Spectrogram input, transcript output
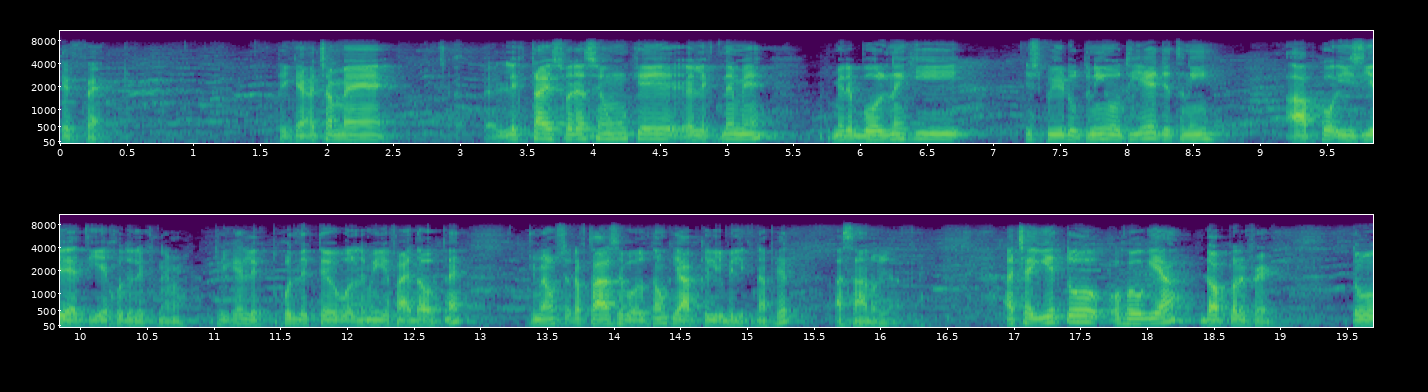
effect ठीक है अच्छा मैं लिखता इस वजह से हूँ कि लिखने में मेरे बोलने की स्पीड उतनी होती है जितनी आपको इजी रहती है खुद लिखने में। ठीक है, लिख, खुद लिखते हुए बोलने में ये फ़ायदा होता है। कि मैं उस रफ्तार से बोलता हूँ कि आपके लिए भी लिखना फिर आसान हो जाता है। अच्छा ये तो हो गया डॉपलर इफ़ेक्ट तो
